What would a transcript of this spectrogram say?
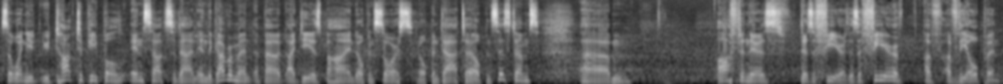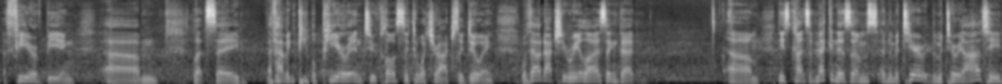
So when you, you talk to people in South Sudan, in the government, about ideas behind open source and open data, open systems, um, often there's, there's a fear. There's a fear of of, of the open, a fear of being, um, let's say, of having people peer in too closely to what you're actually doing without actually realizing that um, these kinds of mechanisms and the, materi- the materiality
